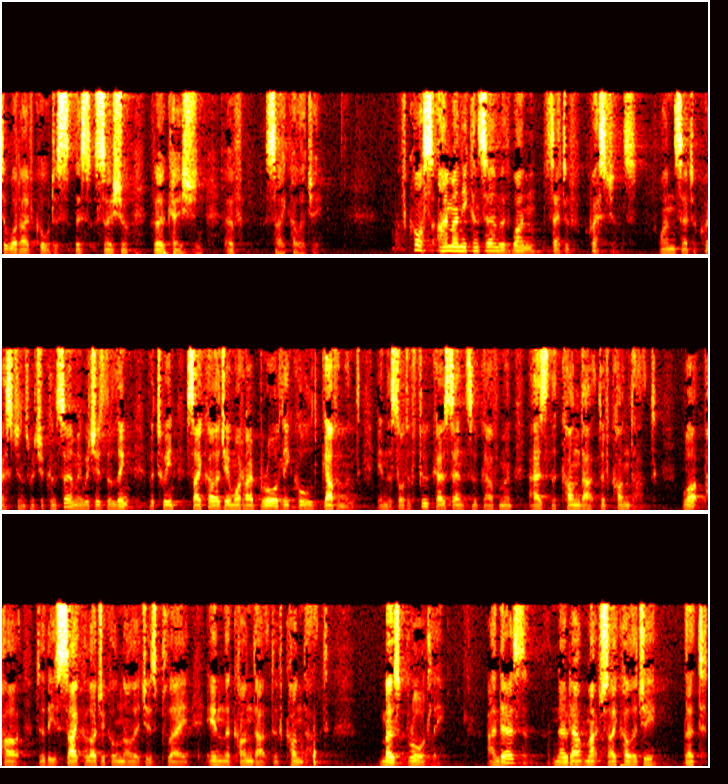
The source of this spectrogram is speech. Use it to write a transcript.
to what I've called this, this social vocation of psychology. Of course, I'm only concerned with one set of questions. one set of questions which concern me, which is the link between psychology and what I broadly called government, in the sort of Foucault sense of government as the conduct of conduct. What part do these psychological knowledges play in the conduct of conduct? Most broadly. And there's no doubt much psychology that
